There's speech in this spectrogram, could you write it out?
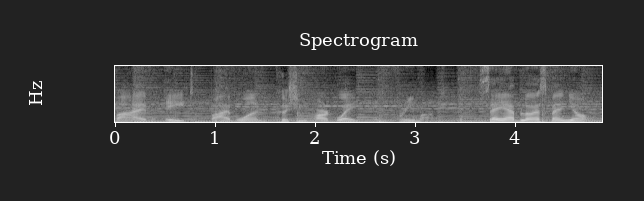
5851 Cushing Parkway in Fremont. Se hablo español.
